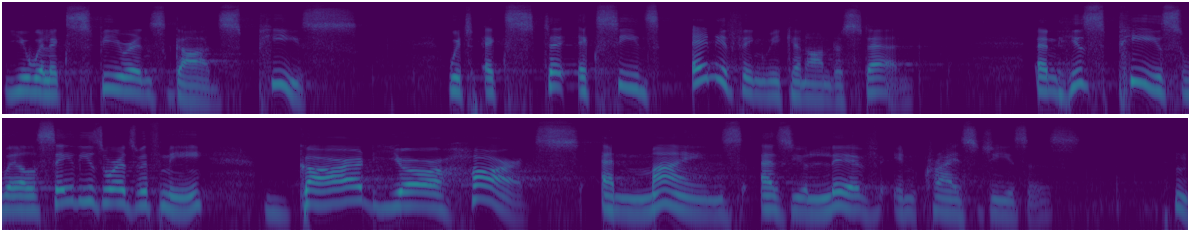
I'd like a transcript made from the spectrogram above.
you will experience God's peace, which ex- exceeds anything we can understand. And His peace will, say these words with me, guard your hearts and minds as you live in Christ Jesus. Hmm.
